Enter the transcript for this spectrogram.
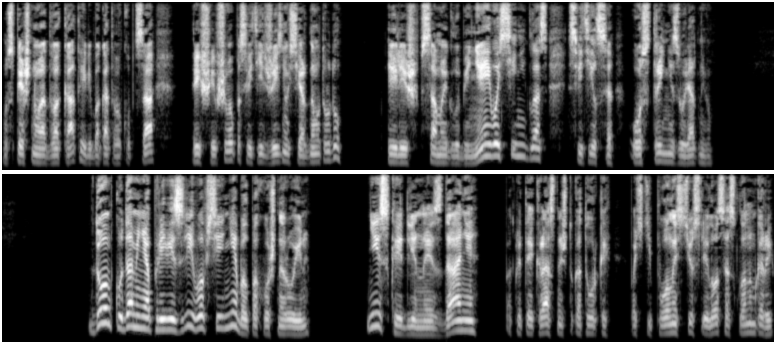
успешного адвоката или богатого купца, решившего посвятить жизнь усердному труду. И лишь в самой глубине его синий глаз светился острый незаурядный ум. Дом, куда меня привезли, вовсе не был похож на руины. Низкое длинное здание покрытое красной штукатуркой, почти полностью слило со склоном горы.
